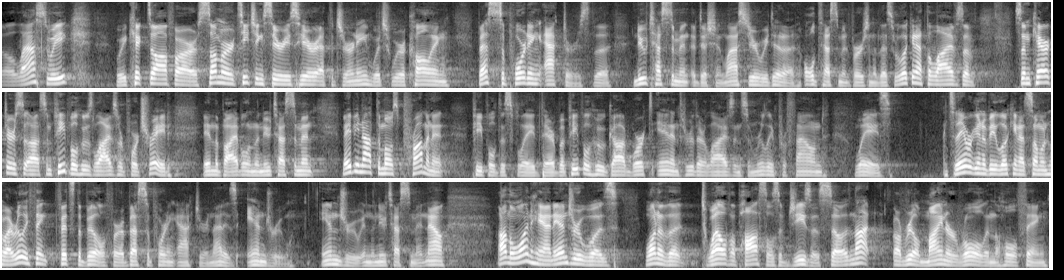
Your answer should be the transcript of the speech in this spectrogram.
So last week, we kicked off our summer teaching series here at the Journey, which we're calling Best Supporting Actors, the New Testament edition. Last year, we did an Old Testament version of this. We're looking at the lives of some characters, uh, some people whose lives are portrayed in the Bible in the New Testament. Maybe not the most prominent people displayed there, but people who God worked in and through their lives in some really profound ways. And today we're going to be looking at someone who I really think fits the bill for a best supporting actor, and that is Andrew. Andrew in the New Testament. Now, on the one hand, Andrew was one of the 12 apostles of Jesus, so not a real minor role in the whole thing.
